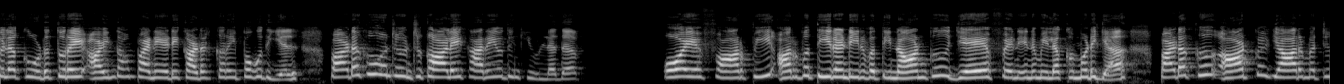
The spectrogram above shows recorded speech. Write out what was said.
கிழக்கு உடுத்துறை ஐந்தாம் பனையடி கடற்கரை பகுதியில் படகு ஒன்று இன்று காலை கரையொதுங்கியுள்ளது. ஓஎஃப்ஆர்பி அறுபத்தி இரண்டு இருபத்தி நான்கு ஜேஎஃப்என் எனும் இலக்கமுடைய படகு ஆட்கள் யாருமற்று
